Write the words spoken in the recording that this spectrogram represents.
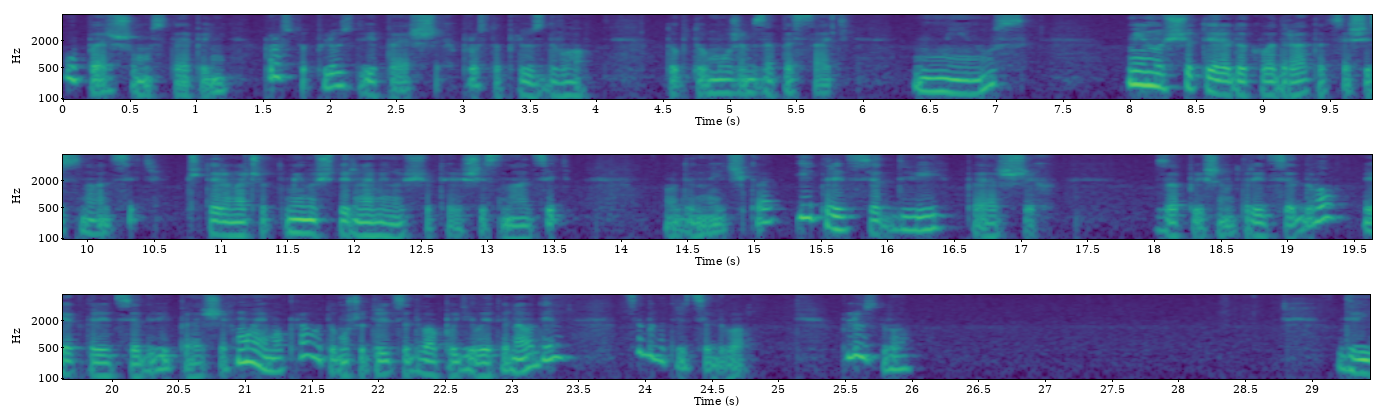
у першому степені. Просто плюс 2 перших, просто плюс 2. Тобто можемо записати мінус. Мінус 4 до квадрата це 16. 4 на 4, мінус 4 на мінус 4 16. Одиничка. І 32 перших. Запишемо 32, як 32 перших. Маємо право, тому що 32 поділити на 1, це буде 32. Плюс 2. 2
